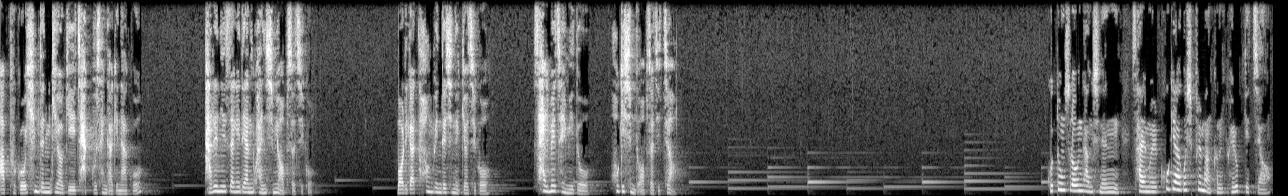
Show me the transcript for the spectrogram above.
아프고 힘든 기억이 자꾸 생각이 나고, 다른 일상에 대한 관심이 없어지고, 머리가 텅 빈 듯이 느껴지고, 삶의 재미도 호기심도 없어지죠. 고통스러운 당신은 삶을 포기하고 싶을 만큼 괴롭겠죠.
